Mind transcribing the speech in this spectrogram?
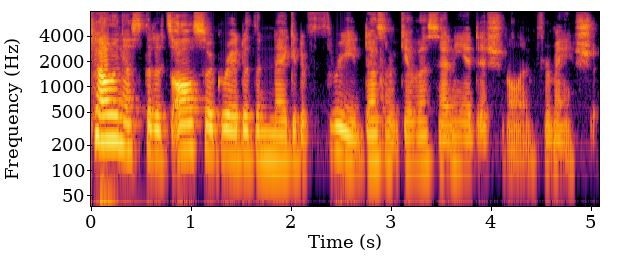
Telling us that it's also greater than negative 3 doesn't give us any additional information.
